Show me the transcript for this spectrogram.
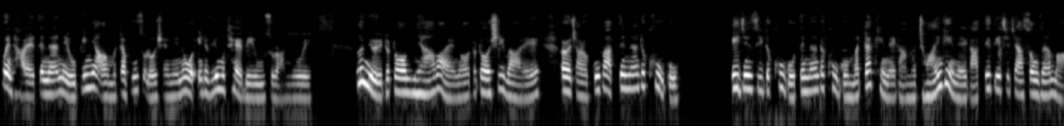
ဖွင့်ထားတဲ့တင်နန်းတွေကိုပြင်းပြအောင်မတက်ဘူးဆိုလို့ရှိရင်နင်တို့ကိုအင်တာဗျူးမထည့်ပေးဘူးဆိုတာမျိုးတွေ အဲ့လိုမျိုးတွေတော်တော်များပါတယ်เนาะတော်တော်ရှိပါတယ်အဲ့တော့ကြတော့ကိုကတင်နန်းတစ်ခုကို agency တစ်ခုကိုတင်နန်းတစ်ခုကိုမတက်ခင်တည်းကမ join ခင်တည်းကတည်တည်ချာချာစုံစမ်းပါ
